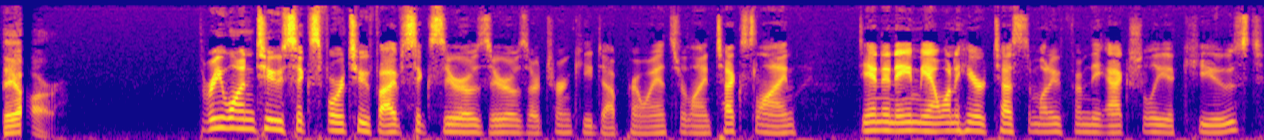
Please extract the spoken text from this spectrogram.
They are. 312-642-5600 is our turnkey.pro answer line. Text line. Dan and Amy, I want to hear testimony from the actually accused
